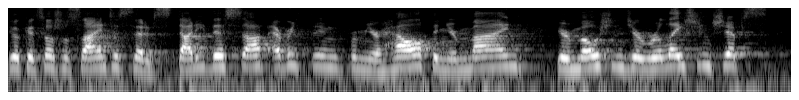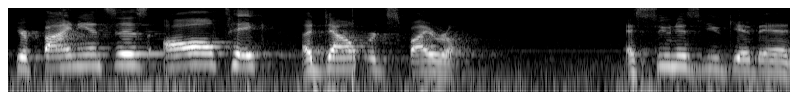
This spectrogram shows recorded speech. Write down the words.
You look at social scientists that have studied this stuff, everything from your health and your mind your emotions, your relationships, your finances all take a downward spiral as soon as you give in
